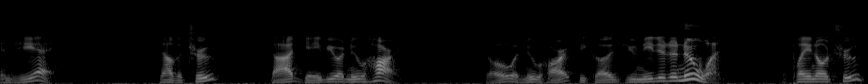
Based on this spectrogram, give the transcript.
NGA. Now the truth, God gave you a new heart. So a new heart because you needed a new one. The plain old truth,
